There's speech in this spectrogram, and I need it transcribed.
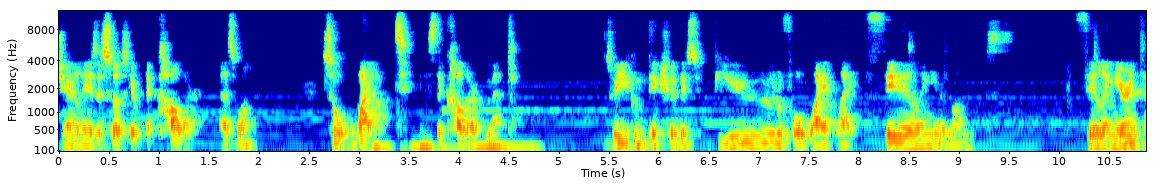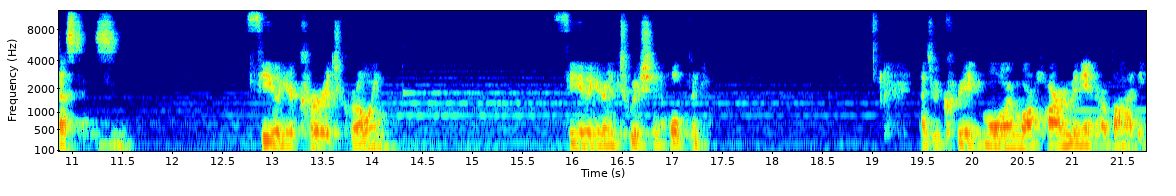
generally is associated with a color as well. So white is the color of metal. So you can picture this beautiful white light filling your lungs, filling your intestines. Feel your courage growing. Feel your intuition opening. As we create more and more harmony in our body,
